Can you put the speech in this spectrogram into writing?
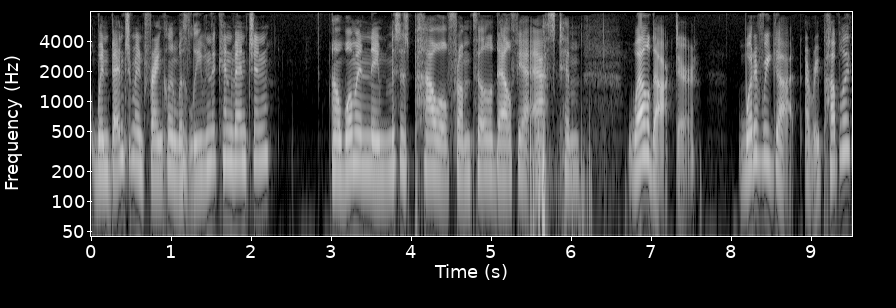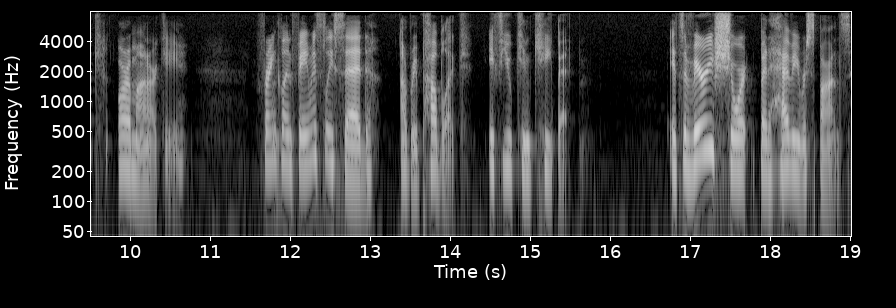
when Benjamin Franklin was leaving the convention, a woman named Mrs. Powell from Philadelphia asked him, Well, doctor, what have we got, a republic or a monarchy? Franklin famously said, A republic, if you can keep it. It's a very short but heavy response.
